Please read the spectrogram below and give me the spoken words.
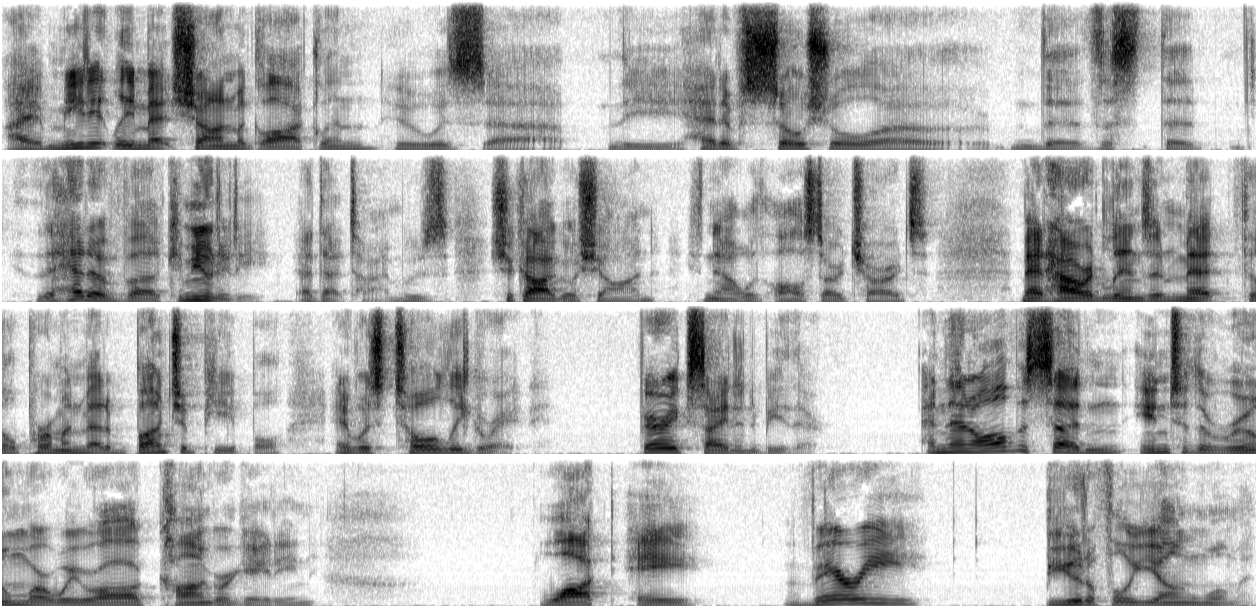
I immediately met Sean McLaughlin, who was uh, the head of social, uh, the, the, the the head of uh, community at that time, who's Chicago Sean. He's now with All Star Charts. Met Howard Lindzen, met Phil Pearlman, met a bunch of people, and it was totally great. Very excited to be there. And then all of a sudden, into the room where we were all congregating, walked a very beautiful young woman.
